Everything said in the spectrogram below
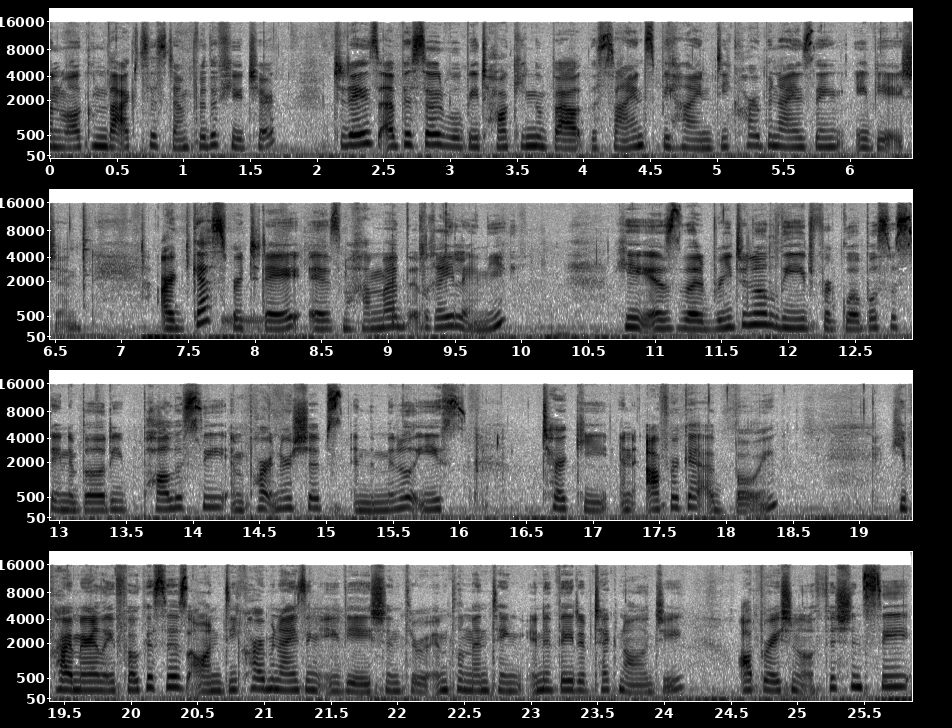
and welcome back to STEM for the Future. Today's episode will be talking about the science behind decarbonizing aviation. Our guest for today is Mohamed Ghailani. He is the regional lead for global sustainability policy and partnerships in the Middle East, Turkey, and Africa at Boeing. He primarily focuses on decarbonizing aviation through implementing innovative technology, operational efficiency,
